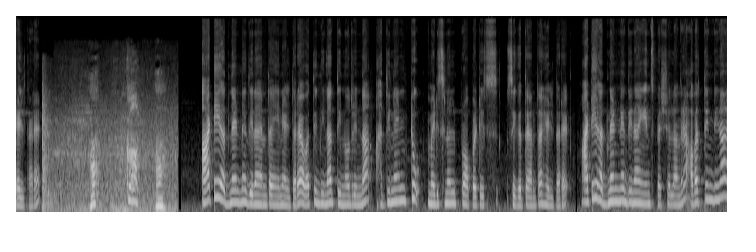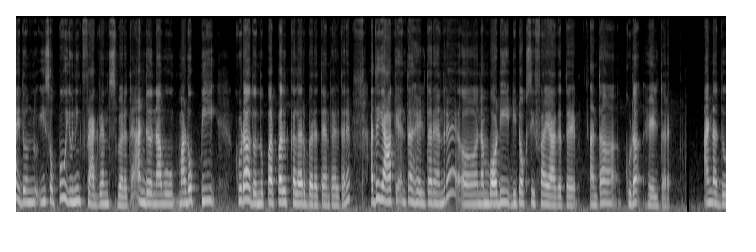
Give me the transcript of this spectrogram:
ಹೇಳ್ತಾರೆ. ಆಟಿ ಹದಿನೆಂಟನೇ ದಿನ ಅಂತ ಏನು ಹೇಳ್ತಾರೆ ಅವತ್ತಿನ ದಿನ ತಿನ್ನೋದ್ರಿಂದ ಹದಿನೆಂಟು ಮೆಡಿಸಿನಲ್ ಪ್ರಾಪರ್ಟೀಸ್ ಸಿಗುತ್ತೆ ಅಂತ ಹೇಳ್ತಾರೆ. ಆಟಿ ಹದಿನೆಂಟನೇ ದಿನ ಏನು ಸ್ಪೆಷಲ್ ಅಂದರೆ ಅವತ್ತಿನ ದಿನ ಇದೊಂದು ಈ ಸೊಪ್ಪು ಯುನಿಕ್ ಫ್ರಾಗ್ರೆನ್ಸ್ ಬರುತ್ತೆ. ಆ್ಯಂಡ್ ನಾವು ಮಾಡೋ ಪೀ ಕೂಡ ಅದೊಂದು ಪರ್ಪಲ್ ಕಲರ್ ಬರುತ್ತೆ ಅಂತ ಹೇಳ್ತಾರೆ. ಅದು ಯಾಕೆ ಅಂತ ಹೇಳ್ತಾರೆ ಅಂದರೆ ನಮ್ಮ ಬಾಡಿ ಡಿಟಾಕ್ಸಿಫೈ ಆಗುತ್ತೆ ಅಂತ ಕೂಡ ಹೇಳ್ತಾರೆ. ಆ್ಯಂಡ್ ಅದು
